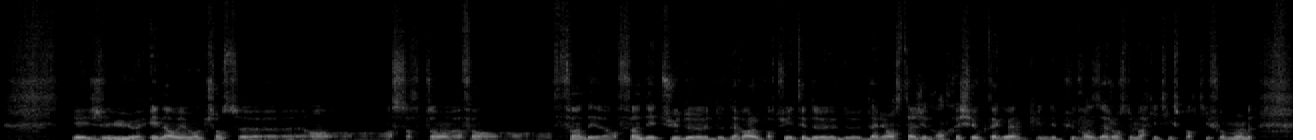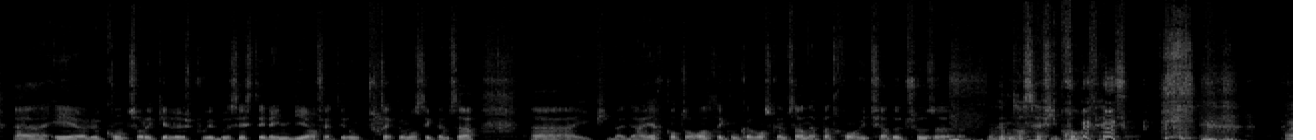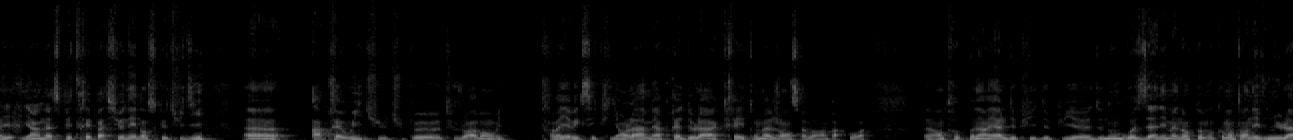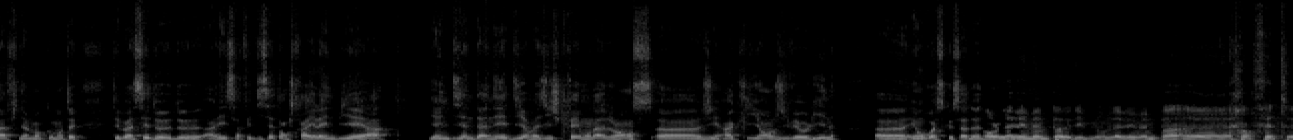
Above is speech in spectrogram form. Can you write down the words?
et j'ai eu énormément de chance euh, en, en, sortant, enfin en, en fin des, en fin d'études, d'avoir l'opportunité d'aller de, en stage et de rentrer chez Octagon, qui est une des plus grandes agences de marketing sportif au monde. Euh, et euh, le compte sur lequel je pouvais bosser, c'était la NBA en fait. Et donc tout a commencé comme ça. Euh, et puis bah derrière, quand on rentre et qu'on commence comme ça, on n'a pas trop envie de faire d'autres choses euh, dans sa vie pro en fait. Il y a un aspect très passionné dans ce que tu dis. Euh, après, oui, tu, tu, peux toujours avoir envie de travailler avec ces clients-là, mais après, de là à créer ton agence, avoir un parcours euh, entrepreneurial depuis depuis euh, de nombreuses années maintenant, comment comment t'en es venu là finalement? Comment t'es es passé de, de allez, ça fait 17 ans que je travaille à la NBA à il y a une dizaine d'années dire vas-y, je crée mon agence, euh, j'ai un client, j'y vais au lean. et on voit ce que ça donne. On l'avait même pas au début, on l'avait même pas. en fait,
